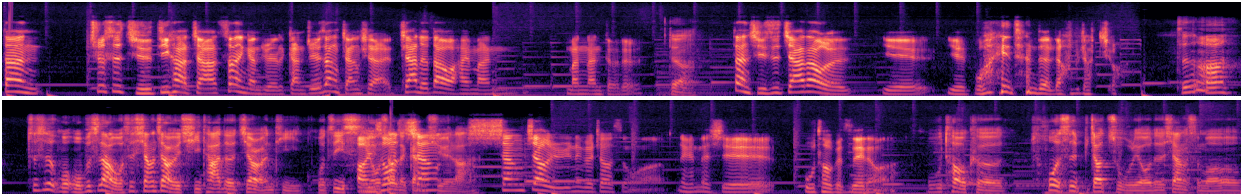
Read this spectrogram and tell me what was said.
但。就是其实迪卡加，虽然感觉感觉上讲起来加得到还蛮蛮难得的，对啊，但其实加到了也也不会 真的聊比较久，真的吗？就是我我不知道，我是相较于其他的教软体，我自己使用上的感觉啦。相较于那个叫什么，那个那些乌 talk 之类的吗？乌 talk 或者是比较主流的，像什么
